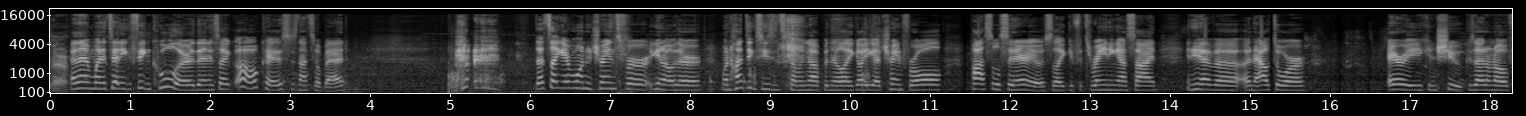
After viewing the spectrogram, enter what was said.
Yeah. And then when it's anything cooler, then it's like, oh, okay, this is not so bad. that's like everyone who trains for, you know, their when hunting season's coming up, and they're like, oh, you got to train for all possible scenarios. Like if it's raining outside, and you have a an outdoor area you can shoot. Because I don't know if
